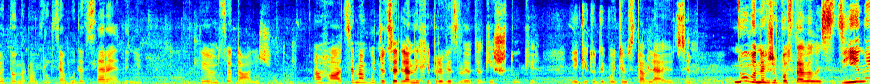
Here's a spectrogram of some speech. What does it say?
бетонна конструкція буде всередині. Дивимося далі, що там. Ага, це, мабуть, оце для них і привезли такі штуки, які туди потім вставляються. Ну, вони вже поставили стіни.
